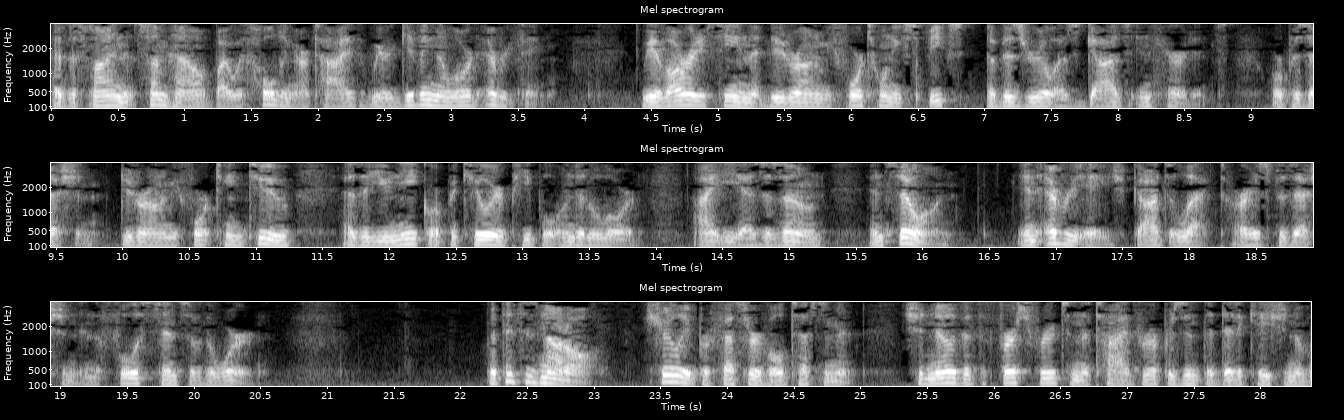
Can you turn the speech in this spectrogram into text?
as a sign that somehow, by withholding our tithe, we are giving the Lord everything. We have already seen that Deuteronomy 4:20 speaks of Israel as God's inheritance or possession. Deuteronomy 14:2 as a unique or peculiar people unto the Lord, i.e., as his own, and so on. In every age, God's elect are his possession in the fullest sense of the word. But this is not all. Surely a professor of Old Testament should know that the first fruits and the tithe represent the dedication of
